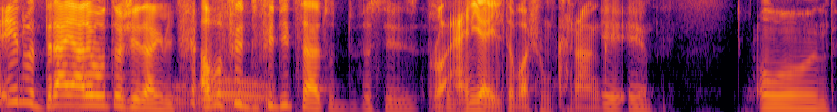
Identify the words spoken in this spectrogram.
eh nur drei Jahre Unterschied eigentlich. Aber für, Oh. für die Zeit, und weißt du, Bro, schon- ein Jahr älter war schon krank. eh, eh. Und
